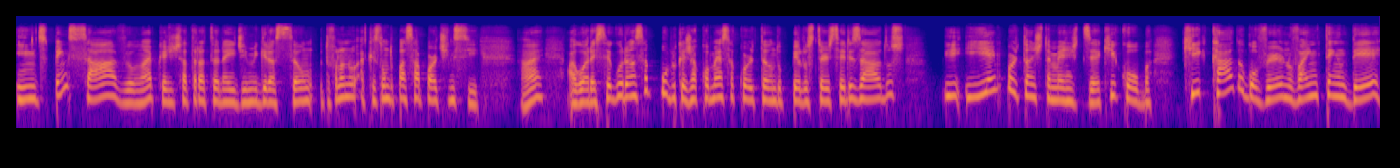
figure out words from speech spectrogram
indispensável, né? Porque a gente está tratando aí de imigração. Tô falando a questão do passaporte em si. Né? Agora, é segurança pública, já começa cortando pelos terceirizados. E, e, é importante também a gente dizer aqui, Coba, que cada governo vai entender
